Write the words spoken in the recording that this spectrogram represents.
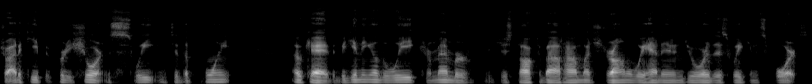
try to keep it pretty short and sweet and to the point. Okay, the beginning of the week. Remember, we just talked about how much drama we had to endure this week in sports.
